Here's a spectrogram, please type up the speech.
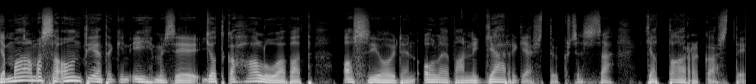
Ja maailmassa on tietenkin ihmisiä, jotka haluavat asioiden olevan järjestyksessä ja tarkasti,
